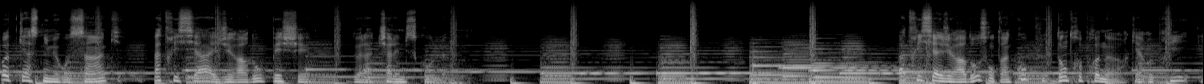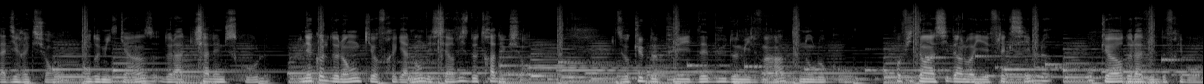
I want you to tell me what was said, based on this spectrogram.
Podcast numéro 5, Patricia et Gérardo Péché de la Challenge School. Patricia et Gérardo sont un couple d'entrepreneurs qui a repris la direction en 2015 de la Challenge School, une école de langue qui offre également des services de traduction. Ils occupent depuis début 2020 nos locaux, profitant ainsi d'un loyer flexible au cœur de la ville de Fribourg.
